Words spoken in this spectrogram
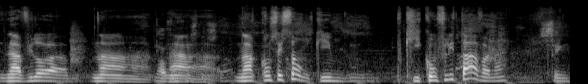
na Vila. Na, na, Conceição. na Conceição, que, que conflitava, né? Sim.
